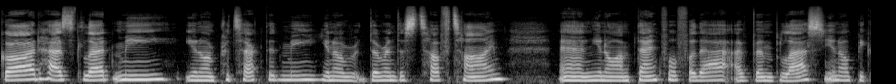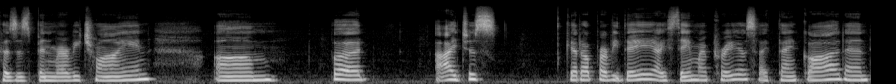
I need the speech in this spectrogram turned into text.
God has led me, you know, and protected me, you know, during this tough time. And, you know, I'm thankful for that. I've been blessed, you know, because it's been very trying. Um, but I just get up every day, I say my prayers, I thank God, and,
